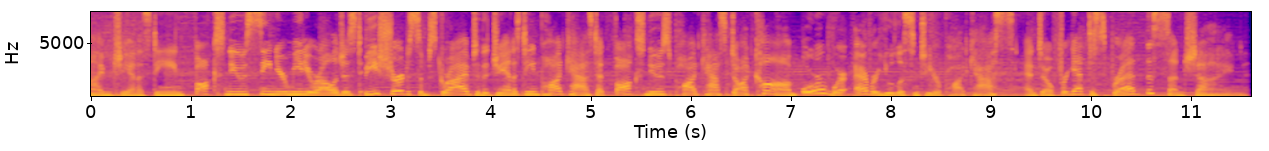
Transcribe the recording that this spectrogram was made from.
I'm Janice Dean, Fox News senior meteorologist. Be sure to subscribe to the Janice Dean podcast at foxnewspodcast.com or wherever you listen to your podcasts. And don't forget to spread the sunshine.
